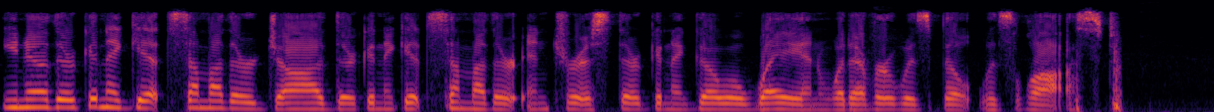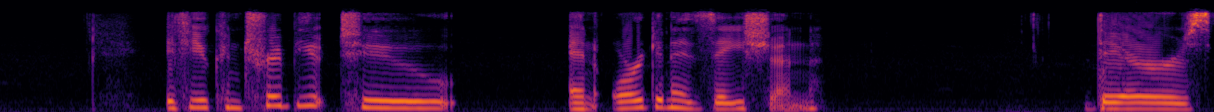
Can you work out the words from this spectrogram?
you know they're going to get some other job they're going to get some other interest they're going to go away and whatever was built was lost. If you contribute to an organization there's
